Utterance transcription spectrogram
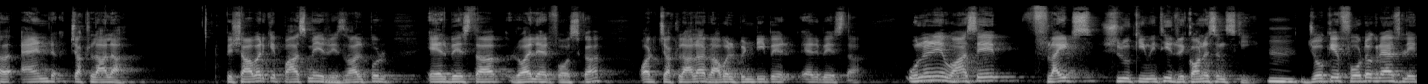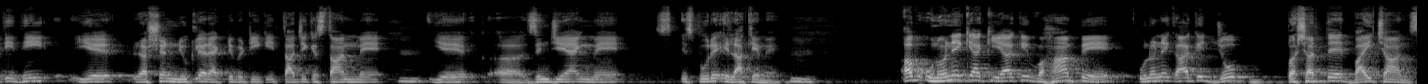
एंड चकलाला पिशावर के पास में रिजालपुर एयरबेस था रॉयल एयरफोर्स का और चकलाला रावलपिंडी पे एयरबेस था उन्होंने वहाँ से फ्लाइट्स शुरू की हुई थी रिकॉनेसेंस की हम्म। जो कि फ़ोटोग्राफ्स लेती थी ये रशियन न्यूक्लियर एक्टिविटी की ताजिकिस्तान में हम्म। ये जिनजियांग में इस पूरे इलाके में हम्म। अब उन्होंने क्या किया कि वहाँ पे उन्होंने कहा कि जो बशर्ते बाई चांस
